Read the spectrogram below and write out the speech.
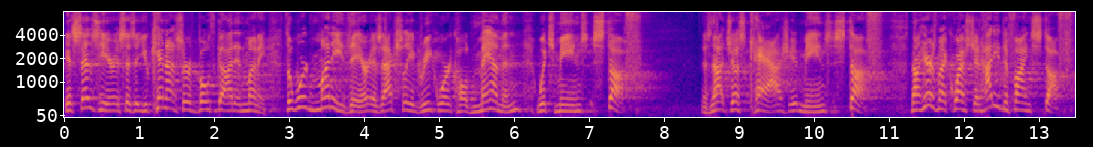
It says here, it says that you cannot serve both God and money. The word money there is actually a Greek word called mammon, which means stuff. It's not just cash, it means stuff. Now, here's my question How do you define stuff?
